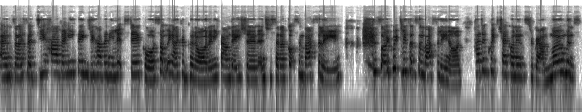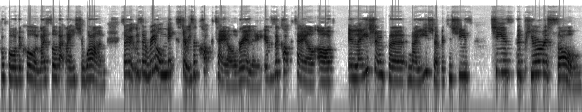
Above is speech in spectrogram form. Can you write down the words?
And I said, Do you have anything? Do you have any lipstick or something I could put on? Any foundation? And she said, I've got some Vaseline. so I quickly put some Vaseline on, had a quick check on Instagram moments before the call, and I saw that Nyesha won. So it was a real mixture. It was a cocktail, really. It was a cocktail of elation for Nyesha because she's she is the purest soul.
